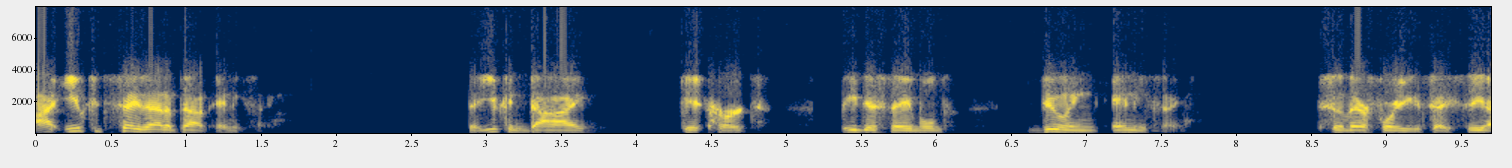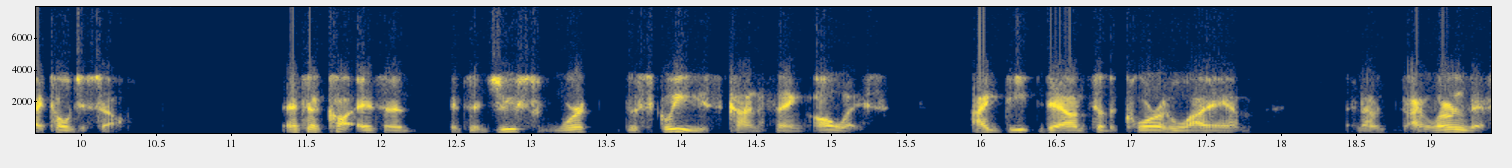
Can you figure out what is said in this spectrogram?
I, you could say that about anything. That you can die, get hurt, be disabled, doing anything. So therefore, you could say, "See, I told you so." It's a it's a it's a juice worth the squeeze kind of thing. Always, I deep down to the core of who I am, and I, I learned this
